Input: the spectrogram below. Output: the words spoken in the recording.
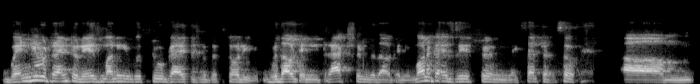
when yeah. we were trying to raise money with two guys with a story without any traction, without any monetization, etc. So um,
